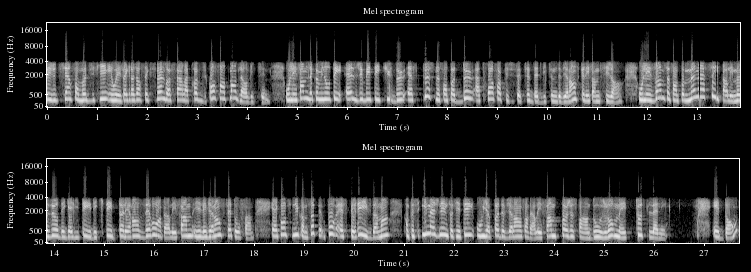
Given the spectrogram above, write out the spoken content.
et judiciaires sont modifiés et où les agresseurs sexuels doivent faire la preuve du consentement de leurs victimes, où les femmes de la communauté LGBTQ2S+, ne sont pas deux à trois fois plus susceptibles d'être victimes de violences que les femmes cisgenres, où les hommes se sentent pas menacés par les mesures d'égalité et d'équité et de tolérance zéro envers les femmes et les violences faites aux femmes. Et elle continue comme ça pour espérer, évidemment, qu'on puisse imaginer une société où il n'y a pas de violence envers les femmes, pas juste pendant 12 jours, mais toute l'année. Et donc,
